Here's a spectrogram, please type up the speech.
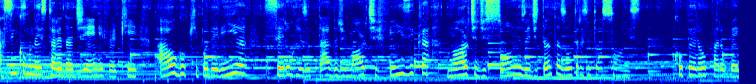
Assim como na história da Jennifer, que algo que poderia ser um resultado de morte física, morte de sonhos e de tantas outras situações, cooperou para o bem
